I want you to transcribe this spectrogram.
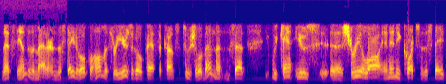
And that's the end of the matter. And the state of Oklahoma three years ago passed a constitutional amendment and said we can't use uh, Sharia law in any courts of the state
